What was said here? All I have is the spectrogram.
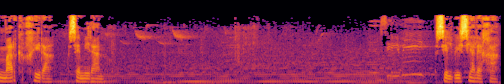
Mark gira. Se miran. Sylvie se aleja.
